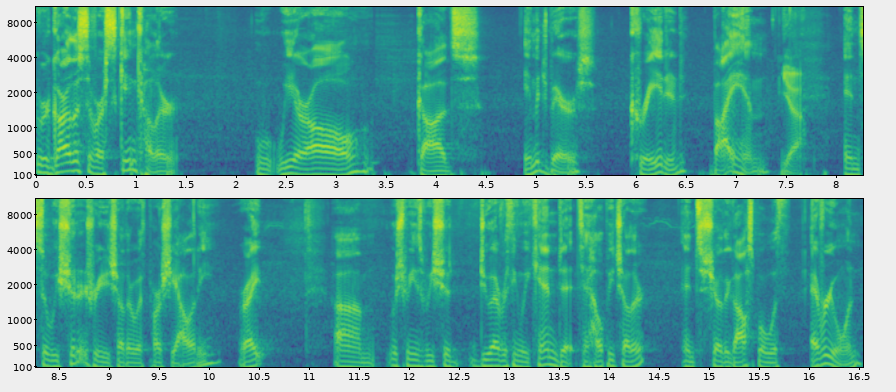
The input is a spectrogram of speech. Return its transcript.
regardless of our skin color, we are all God's image bearers, created by Him. Yeah. And so we shouldn't treat each other with partiality, right? Um, which means we should do everything we can to, to help each other and to share the gospel with everyone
